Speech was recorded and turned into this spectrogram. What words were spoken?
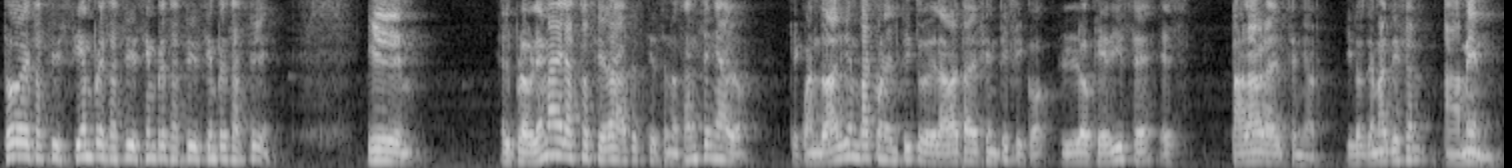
Todo es así, siempre es así, siempre es así, siempre es así. Y el problema de la sociedad es que se nos ha enseñado que cuando alguien va con el título y la bata de científico, lo que dice es palabra del Señor. Y los demás dicen amén.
